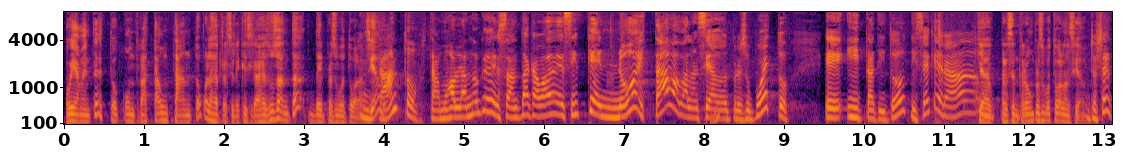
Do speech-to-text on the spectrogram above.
Obviamente esto contrasta un tanto con las expresiones que hiciera Jesús Santa del presupuesto balanceado. Un tanto. Estamos hablando que Santa acaba de decir que no estaba balanceado el presupuesto. Eh, y Tatito dice que era... Que presentaron un presupuesto balanceado. Entonces,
